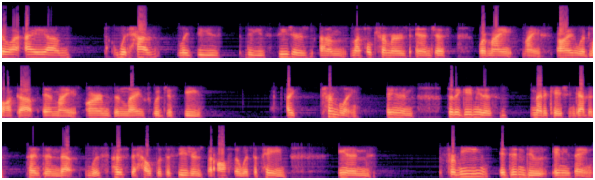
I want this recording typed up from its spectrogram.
So I, um, would have like these these seizures, um, muscle tremors, and just where my my spine would lock up and my arms and legs would just be like trembling. And so they gave me this medication, gabapentin, that was supposed to help with the seizures, but also with the pain. And for me, it didn't do anything.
